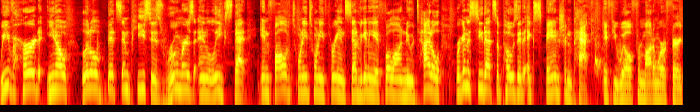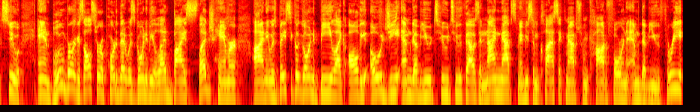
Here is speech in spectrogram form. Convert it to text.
We've heard, you know, little bits and pieces, rumors and leaks that in fall of 2023, instead of getting a full on new title, we're going to see that supposed expansion pack, if you will, for Modern Warfare 2. And Bloomberg has also reported that it was going to be led by Sledgehammer, uh, and it was basically going to be like all the OG MW2 2009 maps, maybe some classic maps from COD 4 and MW3,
